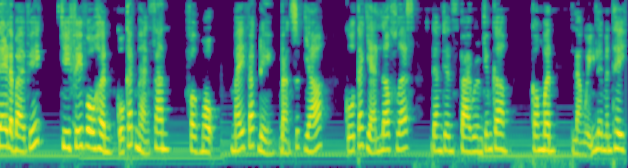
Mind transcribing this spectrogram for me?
Đây là bài viết Chi phí vô hình của cách mạng xanh, phần 1, máy phát điện bằng sức gió của tác giả Loveless đăng trên spyroom.com. Còn mình là Nguyễn Lê Minh Thi.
